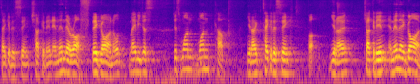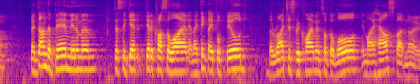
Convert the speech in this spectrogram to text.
take it to sink, chuck it in, and then they're off. They're gone. Or maybe just just one, one cup. You know, take it to sink, uh, you know, chuck it in, and then they're gone. They've done the bare minimum just to get, get across the line, and they think they've fulfilled the righteous requirements of the law in my house, but no,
